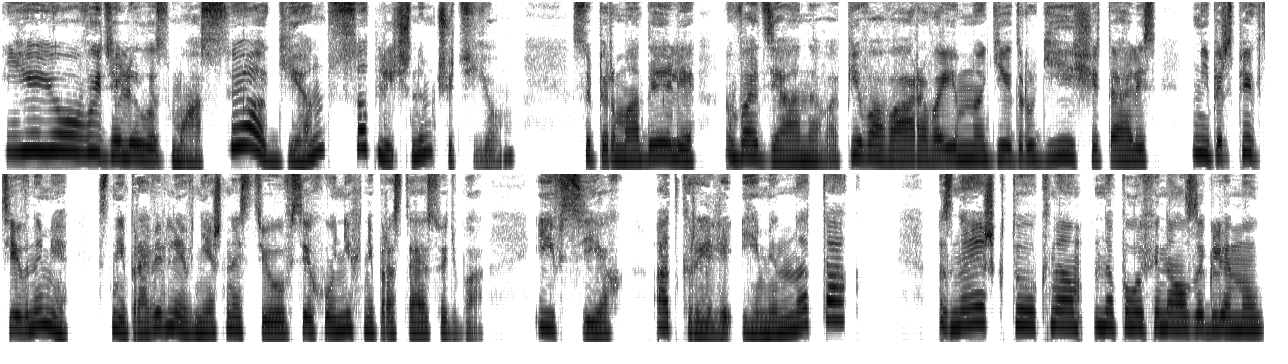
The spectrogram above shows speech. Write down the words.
Ее выделил из массы агент с отличным чутьем — Супермодели Водянова, Пивоварова и многие другие считались неперспективными, с неправильной внешностью, у всех у них непростая судьба. И всех открыли именно так. Знаешь, кто к нам на полуфинал заглянул?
